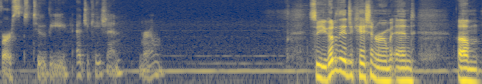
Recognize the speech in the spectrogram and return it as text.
first to the education room. So you go to the education room, and um,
